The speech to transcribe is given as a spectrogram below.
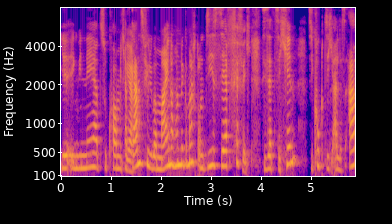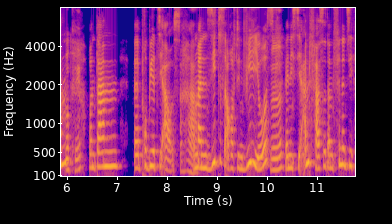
ihr irgendwie näher zu kommen. Ich habe Ja. ganz viel über meine Hunde gemacht und sie ist sehr pfiffig. Sie setzt sich hin, sie guckt sich alles an Okay. und dann äh, probiert sie aus. Aha. Und man sieht es auch auf den Videos, Mhm. wenn ich sie anfasse, dann findet sie,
